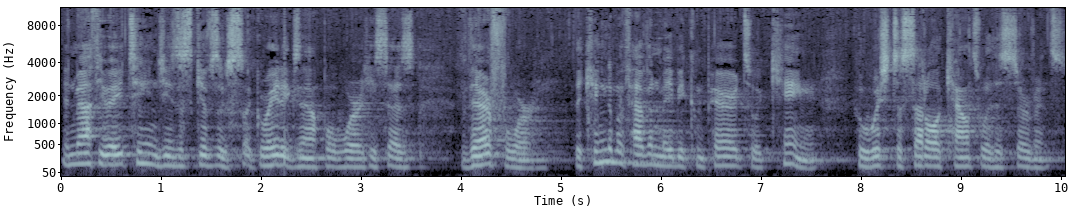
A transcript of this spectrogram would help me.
In Matthew 18, Jesus gives us a great example where he says, Therefore, the kingdom of heaven may be compared to a king who wished to settle accounts with his servants.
